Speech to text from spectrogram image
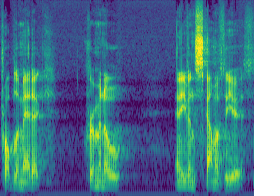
problematic, criminal, and even scum of the earth.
